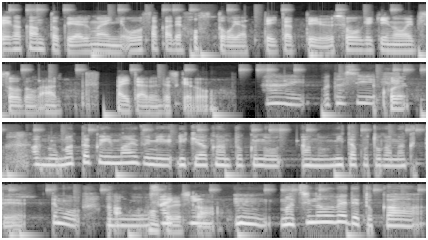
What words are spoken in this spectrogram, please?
映画監督やる前に大阪でホストをやっていたっていう衝撃のエピソードが書いてあるんですけど、はい、私、これ、あの全く今泉力也監督のあの見たことがなくて。でもあの最近うん「街の上で」とか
